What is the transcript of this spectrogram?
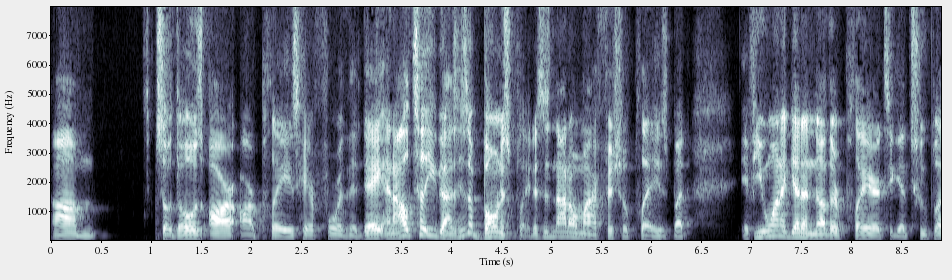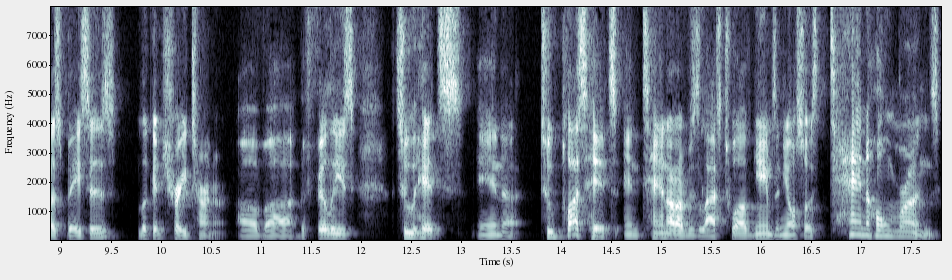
Um, so those are our plays here for the day. And I'll tell you guys, here's a bonus play. This is not on my official plays, but if you want to get another player to get two plus bases, look at Trea Turner of uh, the Phillies, two hits in uh, two plus hits in 10 out of his last 12 games. And he also has 10 home runs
